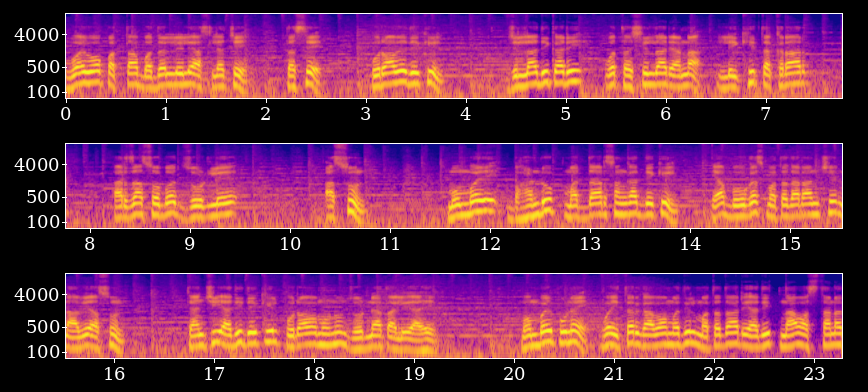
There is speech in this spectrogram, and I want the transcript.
वय व पत्ता बदललेले असल्याचे तसे पुरावे देखील जिल्हाधिकारी व तहसीलदार यांना लेखी तक्रार अर्जासोबत जोडले असून मुंबई भांडूप मतदारसंघात देखील या बोगस मतदारांचे नावे असून त्यांची यादी देखील पुरावा म्हणून जोडण्यात आली आहे. मुंबई पुणे व इतर गावामधील मतदार यादीत नाव असताना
